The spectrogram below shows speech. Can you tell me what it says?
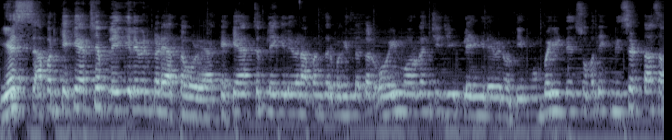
येस आपण के के आरच्या प्लेईंग इलेव्हनकडे आता बोलूया के के आरचं प्लेईंग इलेव्हन आपण जर बघितलं तर ओइन मॉर्गनची जी प्लेईंग इलेव्हन होती मुंबई इंडियन्स सोबत एक निसटता असा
